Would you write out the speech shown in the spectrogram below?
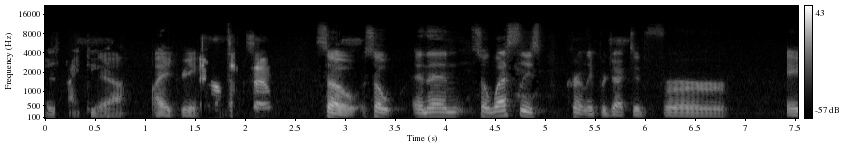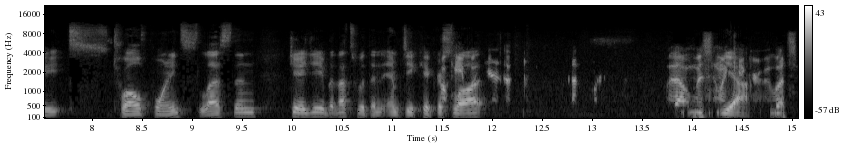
is 19. Yeah, I agree. I don't think so. So so and then so Wesley's currently projected for eight, 12 points less than JJ, but that's with an empty kicker Okay, slot. but here's. Without missing my Yeah. kicker, let's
